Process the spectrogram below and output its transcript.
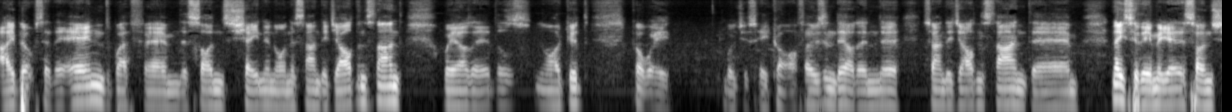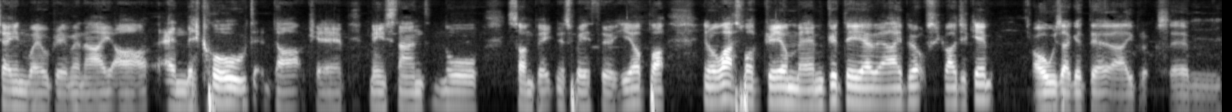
Ibrox at the end with um, the sun shining on the Sandy Jardine stand, where uh, there's you know, a good probably we'll just say cut a thousand there in the Sandy Jardine stand. Um, nice to them, we get the sunshine while Graham and I are in the cold, dark uh, main stand. No sun breaking its way through here. But, you know, last word, Graham, um, good day out at Ibrox. Glad you came. Always a good day at Ibrox. Um,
